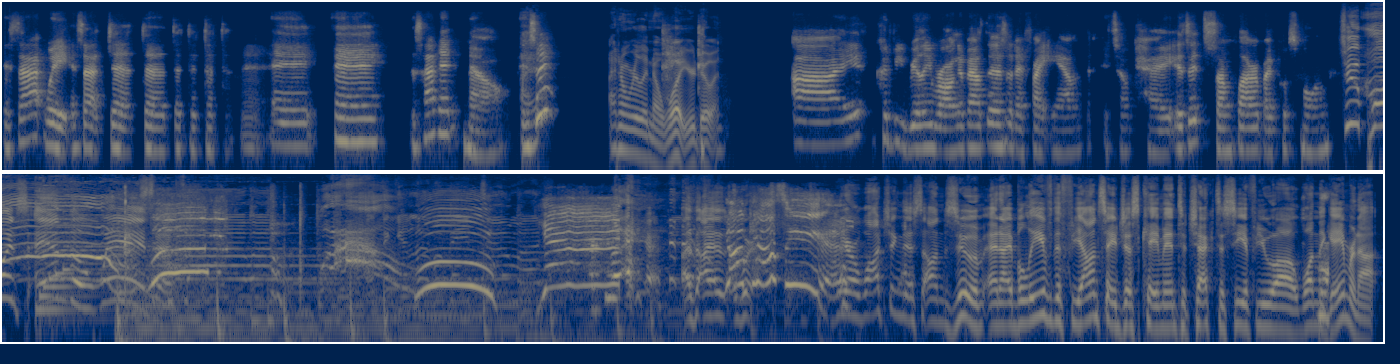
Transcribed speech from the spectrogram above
Is that wait? Is that da, da, da, da, da, da, eh, eh. Is that it? No. Is it? I don't really know what you're doing. I could be really wrong about this, and if I am, it's okay. Is it "Sunflower" by Post Malone? Two points and the win. Wow! Woo! Yeah! I, I, Go, we're- Kelsey! we are watching this on Zoom, and I believe the fiance just came in to check to see if you uh, won the game or not.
